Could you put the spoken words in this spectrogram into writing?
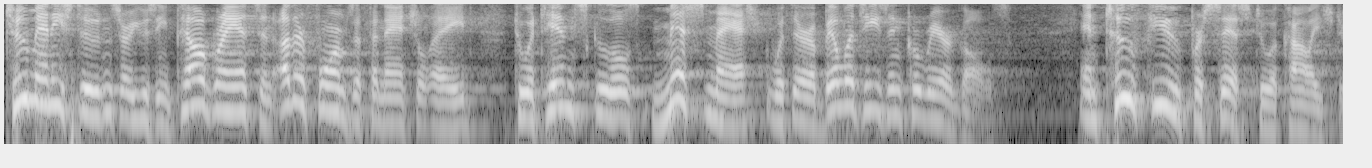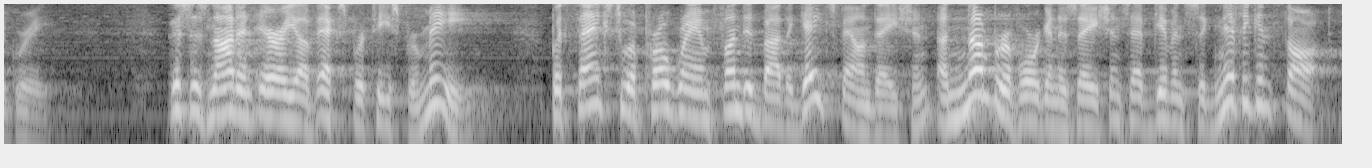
Too many students are using Pell Grants and other forms of financial aid to attend schools mismatched with their abilities and career goals, and too few persist to a college degree. This is not an area of expertise for me, but thanks to a program funded by the Gates Foundation, a number of organizations have given significant thought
